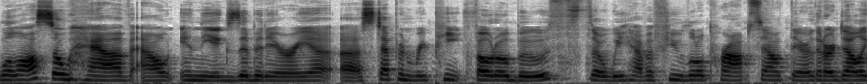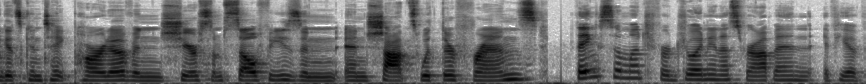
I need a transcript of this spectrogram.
We'll also have out in the exhibit area a step and repeat photo booth. So we have a few little props out there that our delegates can take part of and share some selfies and, and shots with their friends. Thanks so much for joining us, Robin. If you have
